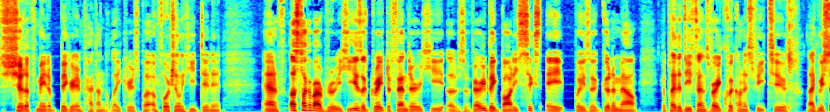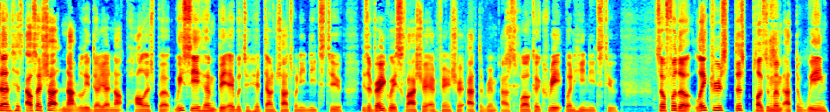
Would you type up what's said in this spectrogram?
should have made a bigger impact on the Lakers, but unfortunately he didn't. And let's talk about Rui. He is a great defender. He is a very big body, 6'8", weighs a good amount. Can play the defense, very quick on his feet too. Like we said, his outside shot not really there yet, not polished, but we see him be able to hit down shots when he needs to. He's a very great slasher and finisher at the rim as well. Could create when he needs to. So for the Lakers, this plugs him in at the wing.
